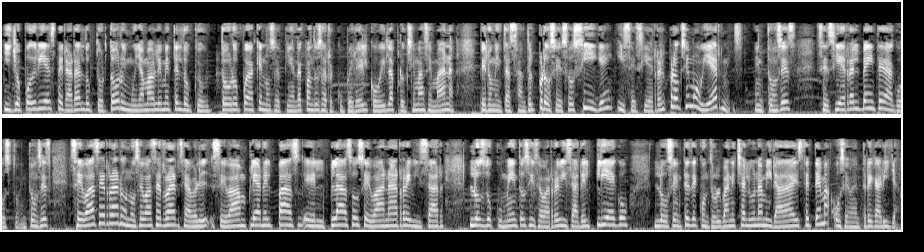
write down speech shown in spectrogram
Y yo podría esperar al doctor Toro y muy amablemente el doctor Toro pueda que nos atienda cuando se recupere del COVID la próxima semana. Pero mientras tanto el proceso sigue y se cierra el próximo viernes. Entonces se cierra el 20 de agosto. Entonces, ¿se va a cerrar o no se va a cerrar? ¿Se va, se va a ampliar el, paso, el plazo? ¿Se van a revisar los documentos y se va a revisar el pliego? ¿Los entes de control van a echarle una mirada a este tema o se va a entregar y ya?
